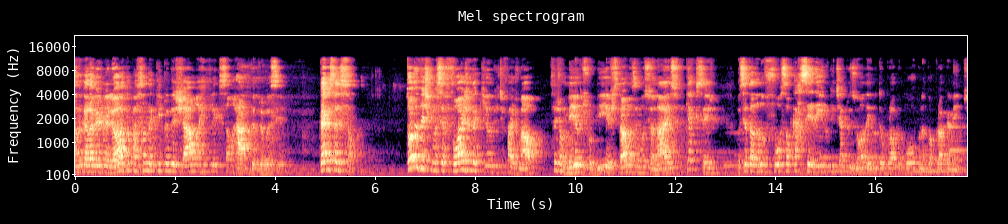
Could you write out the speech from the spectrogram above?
tudo cada vez melhor. Estou passando aqui para deixar uma reflexão rápida para você. Pega essa lição. Toda vez que você foge daquilo que te faz mal, sejam medos, fobias, traumas emocionais, o que quer que seja, você está dando força ao carcereiro que te aprisiona aí no teu próprio corpo, na tua própria mente.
